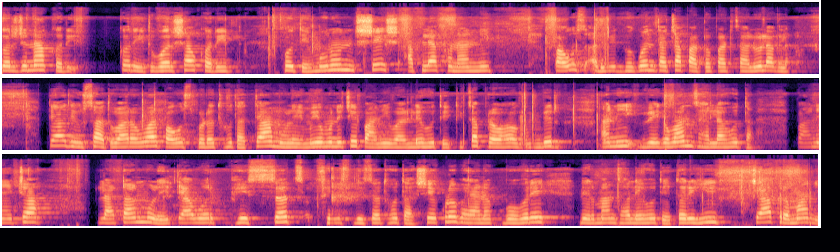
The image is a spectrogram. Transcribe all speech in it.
गर्जना करी करीत वर्षाव करीत होते. म्हणून शेष आपल्या फणांनी पाऊस अडवीत भगवंताच्या पाठोपाठ चालू लागला. त्या दिवसात वारंवार पाऊस पडत होता. त्यामुळे यमुनेचे पाणी वाढले होते. तिचा प्रवाह गंभीर आणि वेगवान झाला होता. पाण्याच्या लाटांमुळे त्यावर फेसच फेस दिसत होता. शेकडो भयानक बोहरे निर्माण झाले होते. तरीही ज्याप्रमाणे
